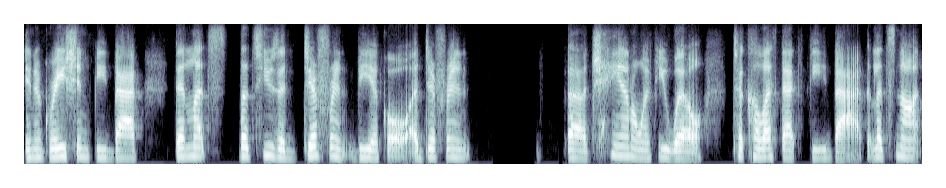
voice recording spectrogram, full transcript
integration feedback then let's let's use a different vehicle a different uh, channel, if you will, to collect that feedback. Let's not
